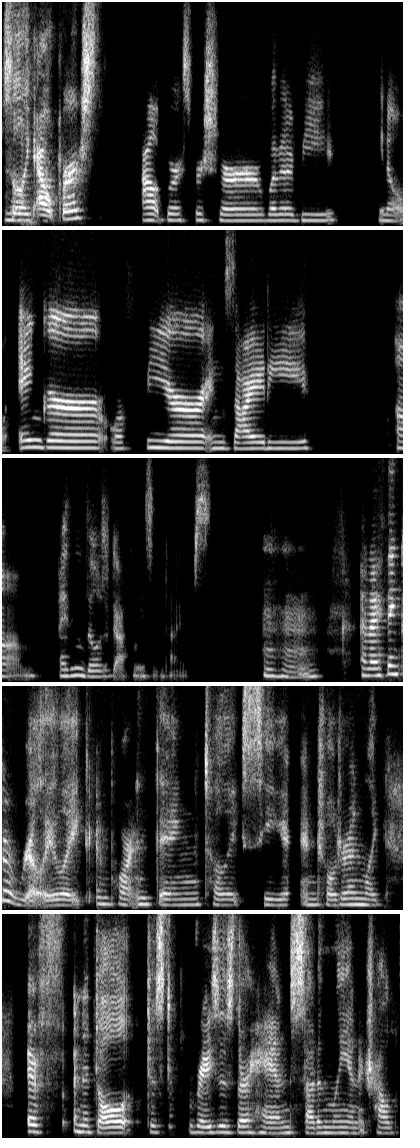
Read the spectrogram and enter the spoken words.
so, like outbursts? Outbursts for sure, whether it be, you know, anger or fear, anxiety. Um, I think those are definitely some types. Mm-hmm. And I think a really like important thing to like see in children, like if an adult just raises their hand suddenly and a child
